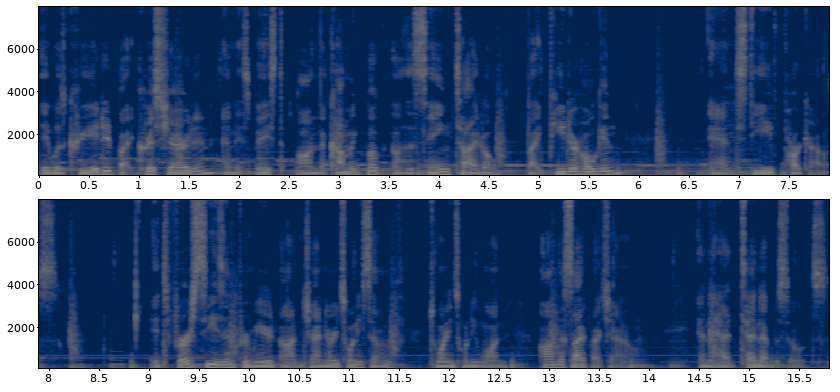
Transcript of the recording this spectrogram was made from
It was created by Chris Sheridan and is based on the comic book of the same title by Peter Hogan and Steve Parkhouse. Its first season premiered on January 27th, 2021, on the Syfy Channel and it had 10 episodes.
